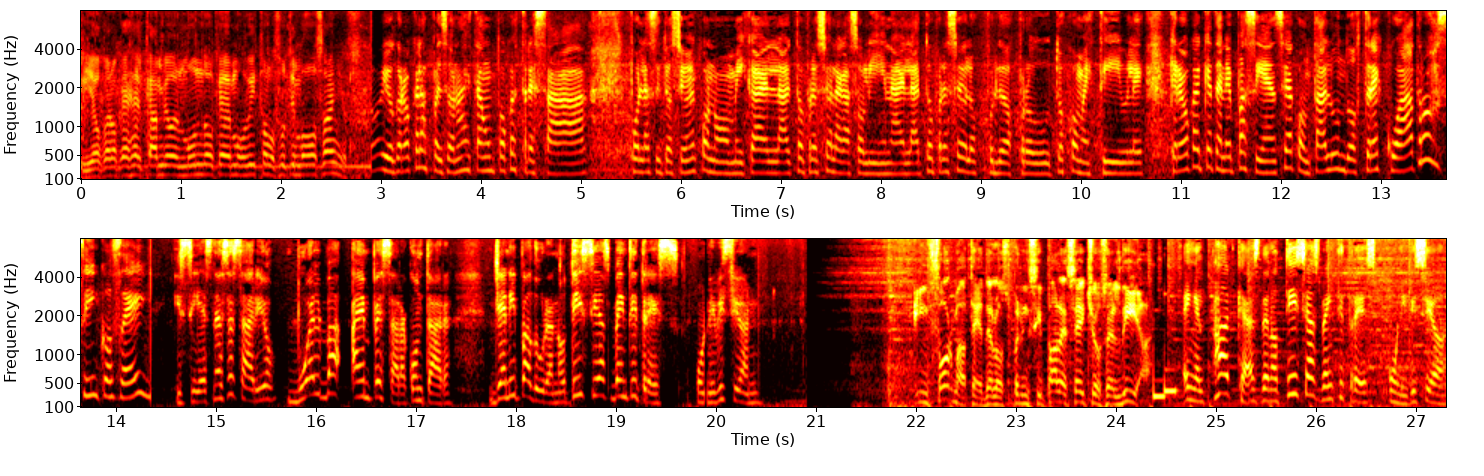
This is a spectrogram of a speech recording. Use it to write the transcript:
Y yo creo que es el cambio del mundo que hemos visto en los últimos dos años. Yo creo que las personas están un poco estresadas por la situación económica, el alto precio de la gasolina, el alto precio de los, de los productos comestibles. Creo que hay que tener paciencia, contar un, dos, tres, cuatro, cinco, seis y si es necesario, vuelva a empezar a contar. Jenny Padura, Noticias 23, Univisión. Infórmate de los principales hechos del día. En el podcast de Noticias 23, Univisión.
